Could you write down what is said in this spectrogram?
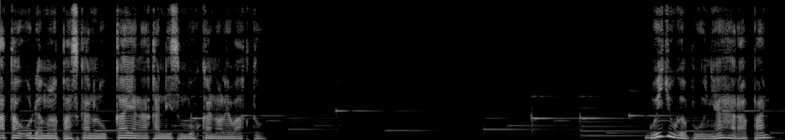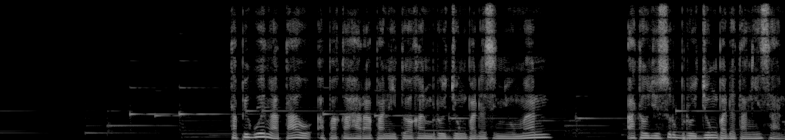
atau udah melepaskan luka yang akan disembuhkan oleh waktu? Gue juga punya harapan. Tapi gue gak tahu apakah harapan itu akan berujung pada senyuman atau justru berujung pada tangisan.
